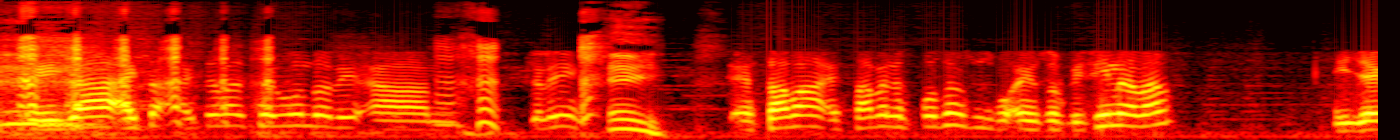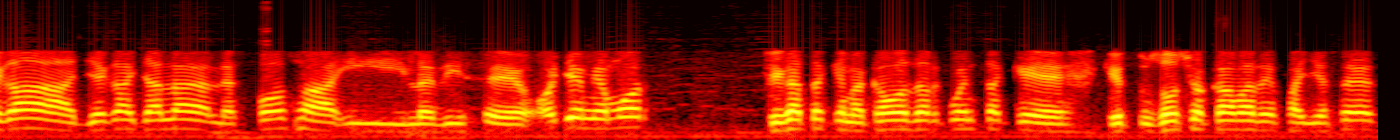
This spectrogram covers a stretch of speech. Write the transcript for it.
y ya, ahí, te- ahí te va el segundo, um, Piolín. Estaba, estaba el esposo en su, en su oficina, ¿verdad? Y llega, llega ya la, la esposa y le dice, oye, mi amor, fíjate que me acabo de dar cuenta que, que tu socio acaba de fallecer.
